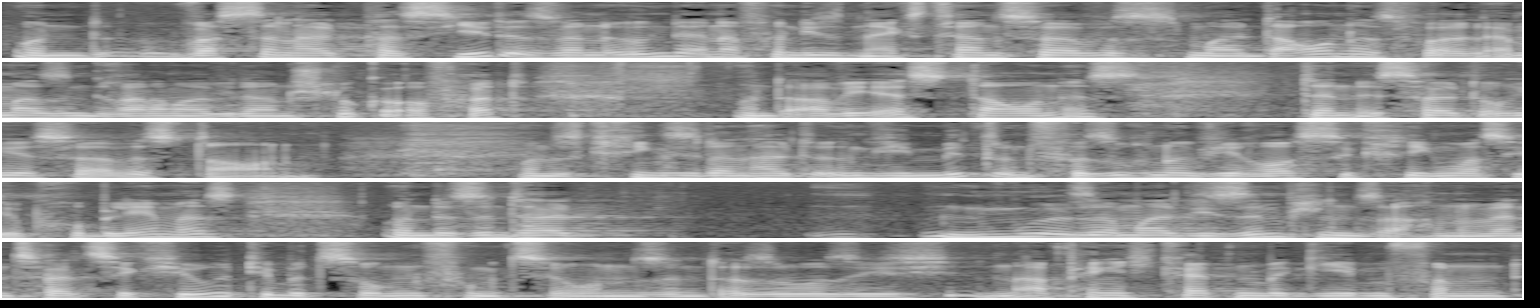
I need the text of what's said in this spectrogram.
Und was dann halt passiert ist, wenn irgendeiner von diesen externen Services mal down ist, weil Amazon gerade mal wieder einen Schluck auf hat und AWS down ist, dann ist halt auch ihr Service down. Und das kriegen sie dann halt irgendwie mit und versuchen irgendwie rauszukriegen, was ihr Problem ist. Und das sind halt nur, sag mal, die simplen Sachen. Und wenn es halt security-bezogene Funktionen sind, also wo sie sich in Abhängigkeiten begeben von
